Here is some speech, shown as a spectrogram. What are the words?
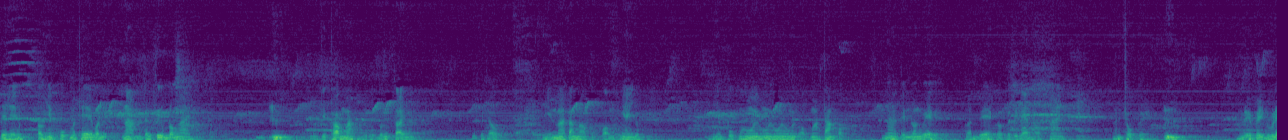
ไปเห็นเอาหินคุกมาเทบนน้ำมันจังซึมลงไงติดท้องมากเบิ้งซอยมันก็จะเอาหินมาตั้งนอกกองใหญ่อยู่ มีปลูกมาห้อยห้อยห้อยห้อยออกมาตั้งออกน่าเป็นวังเวกวันเวกก็ปฏิแลนออกหายมันจบเลยไม่ได้ไปดูแล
